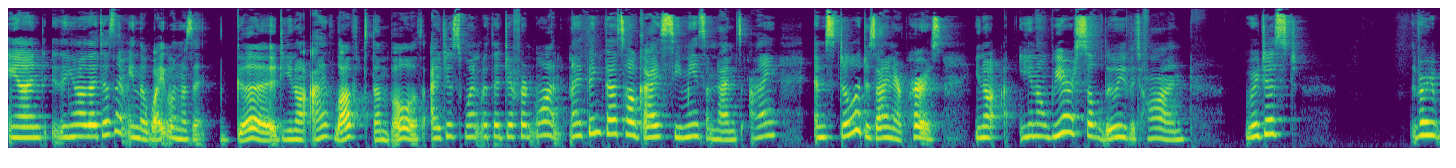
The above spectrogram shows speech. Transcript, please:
And, you know, that doesn't mean the white one wasn't good. You know, I loved them both. I just went with a different one. And I think that's how guys see me sometimes. I am still a designer purse. You know, you know, we are still Louis Vuitton. We're just very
